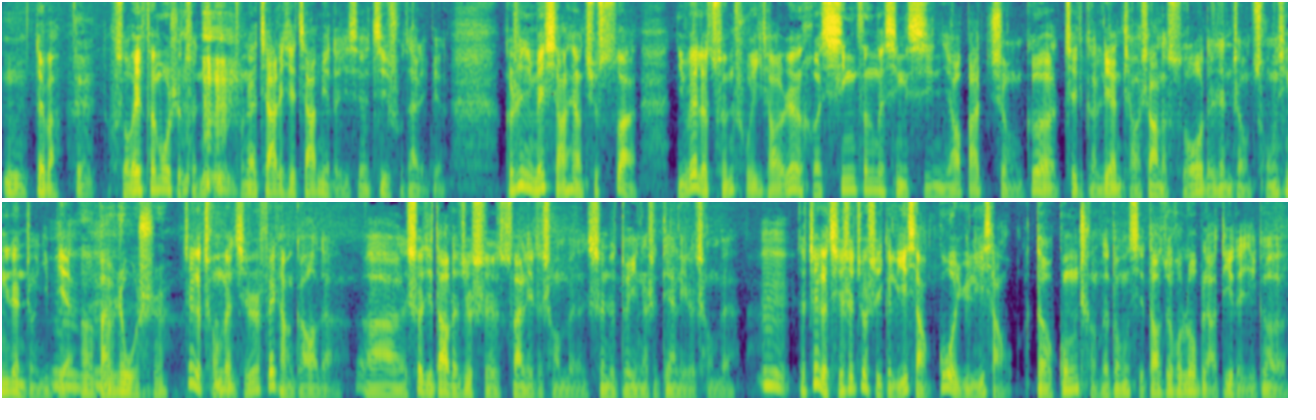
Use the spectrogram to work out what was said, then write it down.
嗯，对吧？对，所谓分布式存储，中间加了一些加密的一些技术在里边。可是你没想想去算，你为了存储一条任何新增的信息，你要把整个这个链条上的所有的认证重新认证一遍，嗯，百分之五十，这个成本其实非常高的。呃，涉及到的就是算力的成本，甚至对应的是电力的成本。嗯那这个其实就是一个理想过于理想的工程的东西，到最后落不了地的一个。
